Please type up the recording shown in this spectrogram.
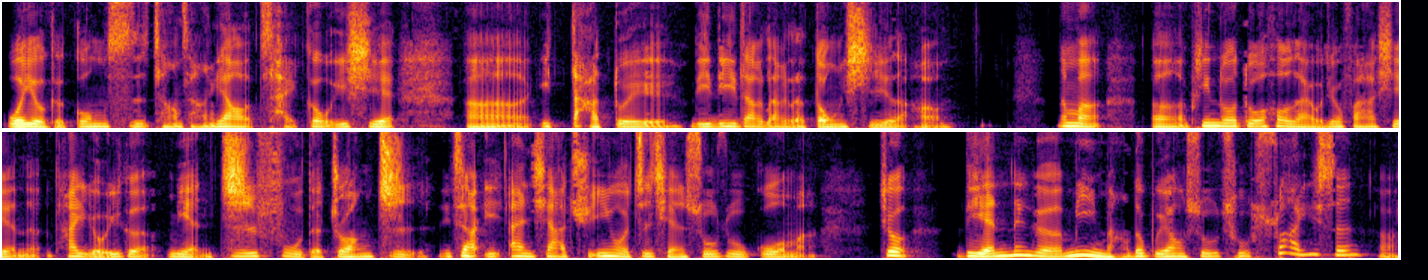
我有个公司，常常要采购一些啊、一大堆哩哩啦啦的东西了哈。那么呃，拼多多后来我就发现了，它有一个免支付的装置，你只要一按下去，因为我之前输入过嘛，就连那个密码都不用输出，唰一声啊，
